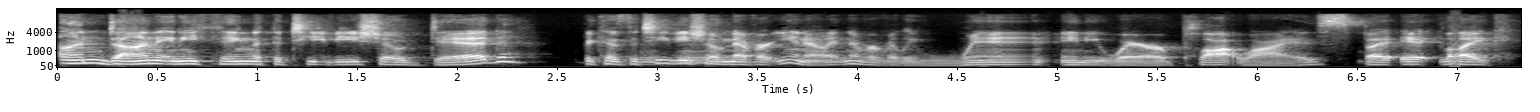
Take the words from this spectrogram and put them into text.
undone anything that the TV show did because the TV mm-hmm. show never, you know, it never really went anywhere plot wise, but it like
